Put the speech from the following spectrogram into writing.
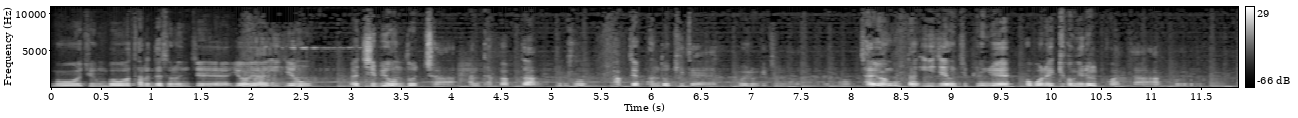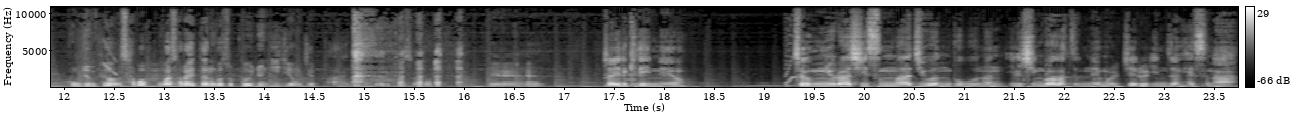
뭐 지금 뭐 다른 데서는 이제 여야 이재용 집이 온도차 안타깝다 그리고 박재판도 기대 뭐 이런 게 지금 나왔고 자유한국당 이재용 집행유예 법원에 경위를 포한다 뭐. 홍준표 사법부가 살아있다는 것을 보여준 이재용 재판 뭐 이렇게 해서 예. 자, 이렇게 돼 있네요. 정유라 씨 승마 지원 부분은 1심과 같은 뇌물죄를 인정했으나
